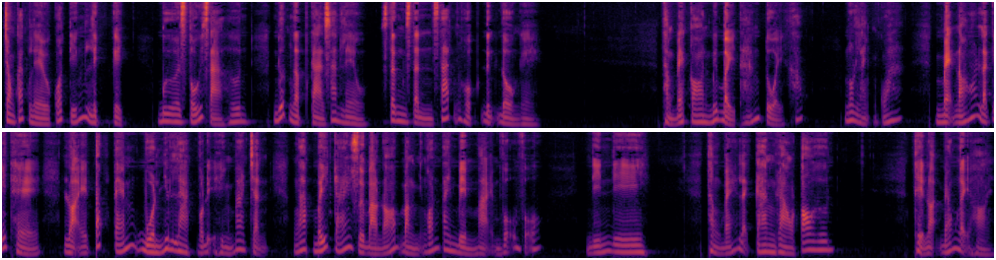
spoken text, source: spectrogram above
Trong các lều có tiếng lịch kịch, mưa xối xả hơn, nước ngập cả gian lều, dâng dần sát những hộp đựng đồ nghề. Thằng bé con mới 7 tháng tuổi khóc. Nó lạnh quá. Mẹ nó là cái thể loại tóc tém buồn như lạc vào địa hình ma trận, ngáp mấy cái rồi bảo nó bằng những ngón tay mềm mại vỗ vỗ. Nín đi. Thằng bé lại càng gào to hơn. Thể loại béo ngậy hỏi,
